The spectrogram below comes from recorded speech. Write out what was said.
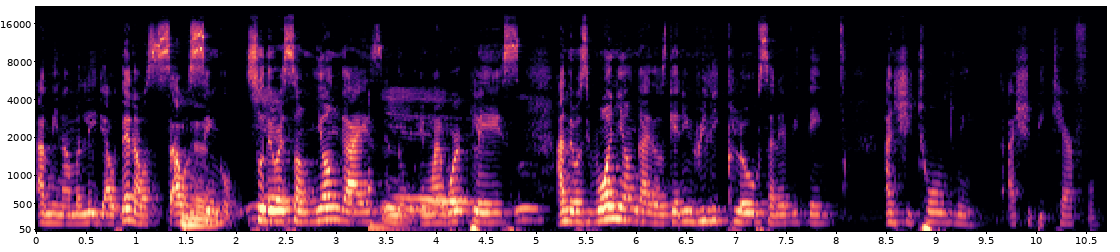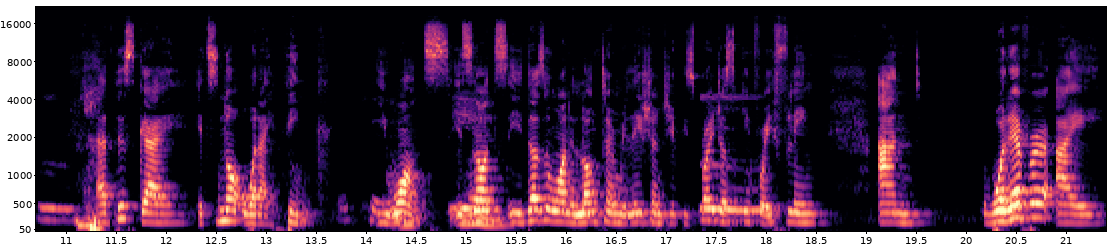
I mean, I'm a lady. I- Then I was, I was Yeah. single. So there were some young guys in, the, in my Yeah. workplace, mm. and there was one young guy that was getting really close and everything. And she told me I should be careful. Mm. That this guy, it's not what I think he wants. It's Yeah. not. He doesn't want a long term relationship. He's probably just looking for a mm. fling, and whatever I,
